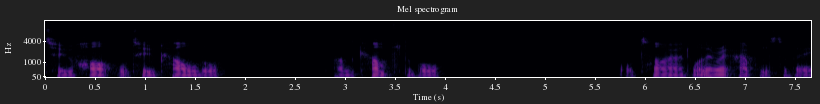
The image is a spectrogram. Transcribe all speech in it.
too hot or too cold, or uncomfortable or tired, whatever it happens to be.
